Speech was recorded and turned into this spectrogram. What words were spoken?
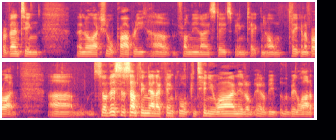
preventing intellectual property uh, from the United States being taken home, taken abroad. Um, so this is something that I think will continue on. It'll it'll be it'll be a lot of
